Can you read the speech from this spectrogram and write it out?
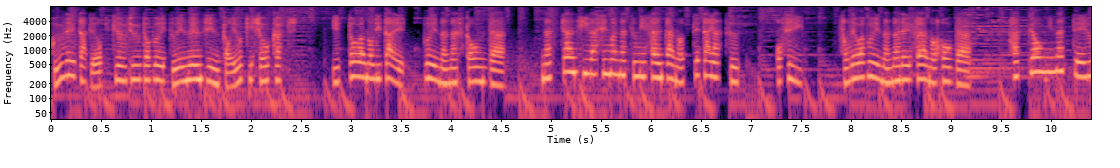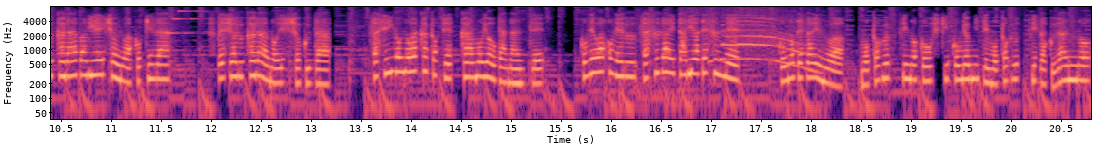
空冷縦置き90度 V ツインエンジンという希少価値。一頭は乗りたい、V7 ストーンだ。なっちゃん平島夏美さんが乗ってたやつ。惜しい。それは V7 レーサーの方だ。発表になっているカラーバリエーションはこちら。スペシャルカラーの一色だ。差し色の赤とチェッカー模様だなんて。これは惚れる、さすがイタリアですね。このデザインは、モト・グッツィの公式コミュニティモト・グッツィザクランの、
